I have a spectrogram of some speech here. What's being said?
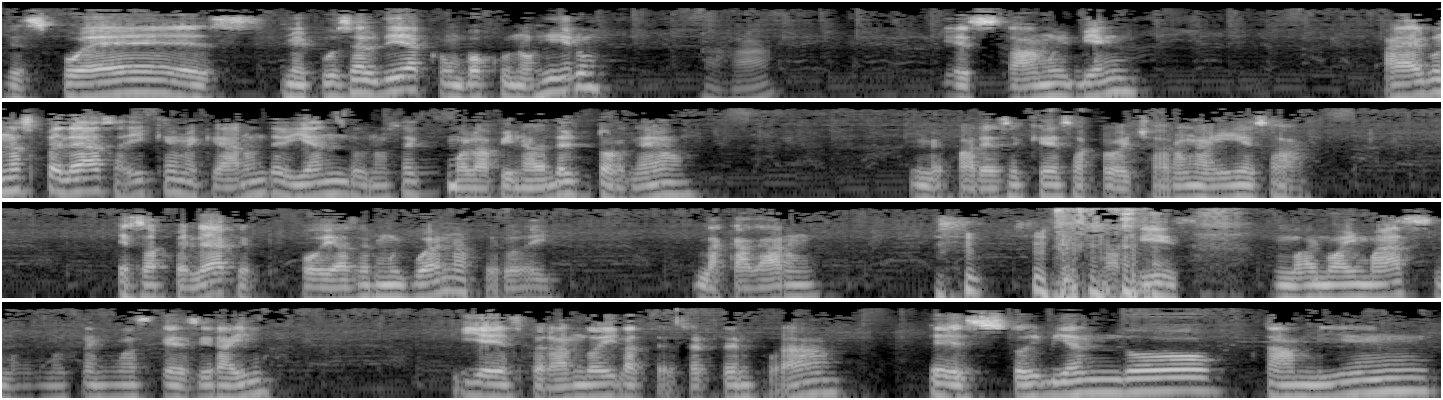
después me puse al día con Boku no Hero Ajá. y está muy bien hay algunas peleas ahí que me quedaron debiendo, no sé, como la final del torneo. Y me parece que desaprovecharon ahí esa, esa pelea que podía ser muy buena, pero ahí la cagaron. Así, no, no hay más, no, tengo más que decir ahí. Y esperando ahí la tercera temporada. Estoy viendo también,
